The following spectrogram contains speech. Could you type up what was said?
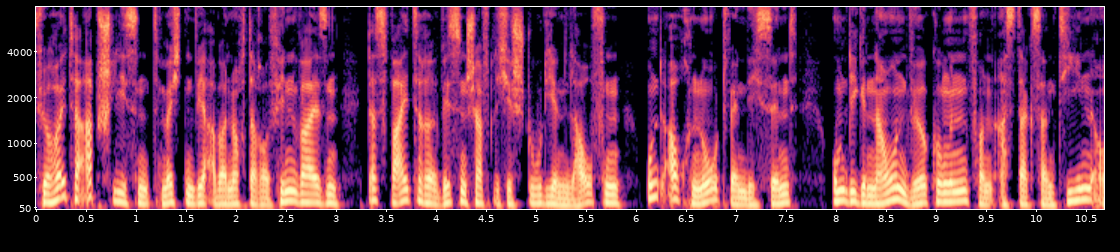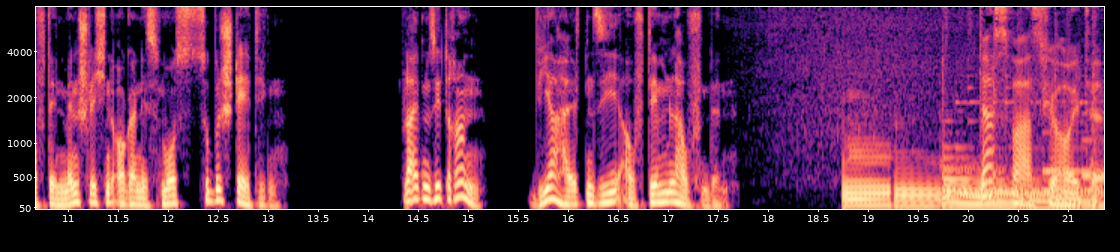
Für heute abschließend möchten wir aber noch darauf hinweisen, dass weitere wissenschaftliche Studien laufen und auch notwendig sind, um die genauen Wirkungen von Astaxanthin auf den menschlichen Organismus zu bestätigen. Bleiben Sie dran. Wir halten Sie auf dem Laufenden. Das war's für heute.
